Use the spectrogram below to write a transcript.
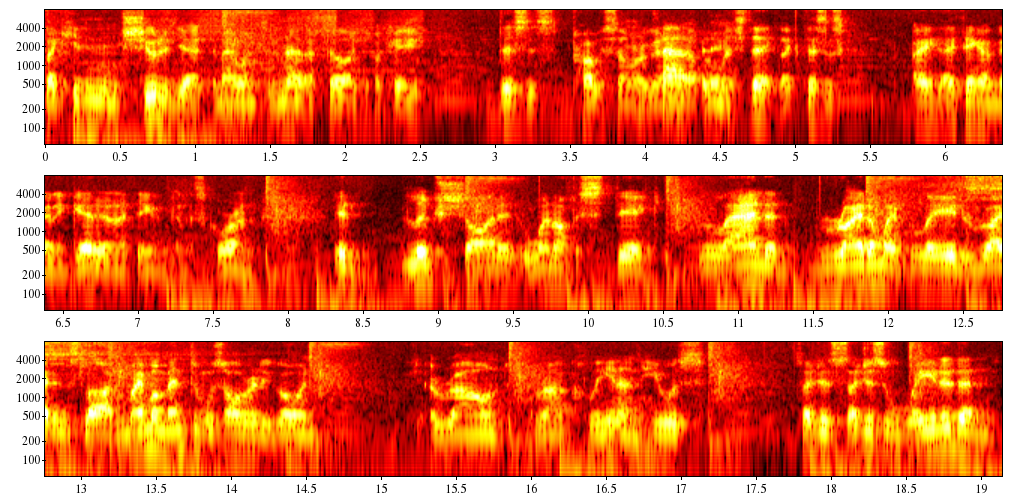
like he didn't even shoot it yet, and I went to the net. I feel like okay, this is probably somewhere It's gonna end up on my stick. Like this is, I, I think I'm gonna get it, and I think I'm gonna score. And it Libs shot it, went off a stick, landed right on my blade, right in the slot. And my momentum was already going around around Kalina, and he was. So I just I just waited and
